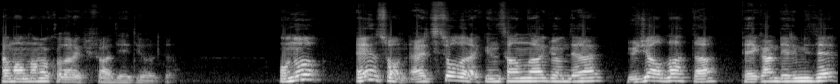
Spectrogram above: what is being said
tamamlamak olarak ifade ediyordu. Onu en son elçisi olarak insanlığa gönderen Yüce Allah da peygamberimize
